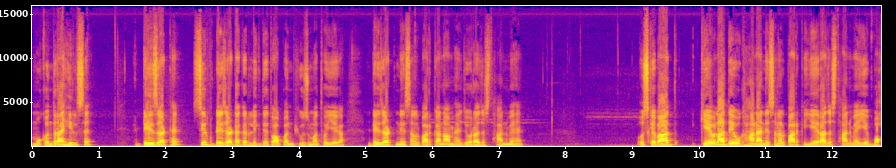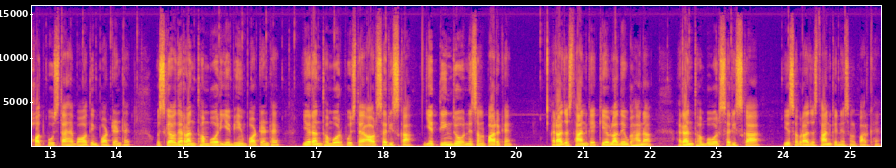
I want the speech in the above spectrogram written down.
मुकुंदरा हिल्स है, डेजर्ट है। सिर्फ़ डेजर्ट अगर लिख दे तो आप कंफ्यूज मत होइएगा। डेजर्ट नेशनल पार्क का नाम है, जो राजस्थान में है। उसके बाद केवला देवघाना नेशनल पार्क, ये राजस्थान में, ये बहुत पूछता है, बहुत इंपॉर्टेंट है। उसके बाद रणथम्बोर ये भी इंपॉर्टेंट है। ये रणथम्बोर पूछता है, और सरिस्का, ये तीन जो नेशनल पार्क हैं राजस्थान के केवला देव घाना रणथम्बोर सरिस्का, ये सब राजस्थान के नेशनल पार्क हैं।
